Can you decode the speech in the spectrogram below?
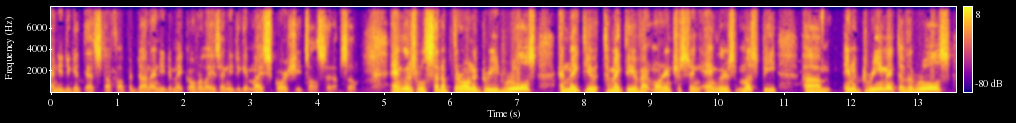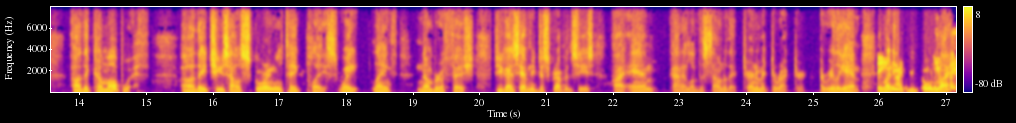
I need to get that stuff up and done. I need to make overlays. I need to get my score sheets all set up. So, anglers will set up their own agreed rules and make the to make the event more interesting. Anglers must be um, in agreement of the rules uh, they come up with. Uh, they choose how scoring will take place weight, length, number of fish. If you guys have any discrepancies, I am. God, I love the sound of that tournament director. I really am. See, might I- even be going to you my made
